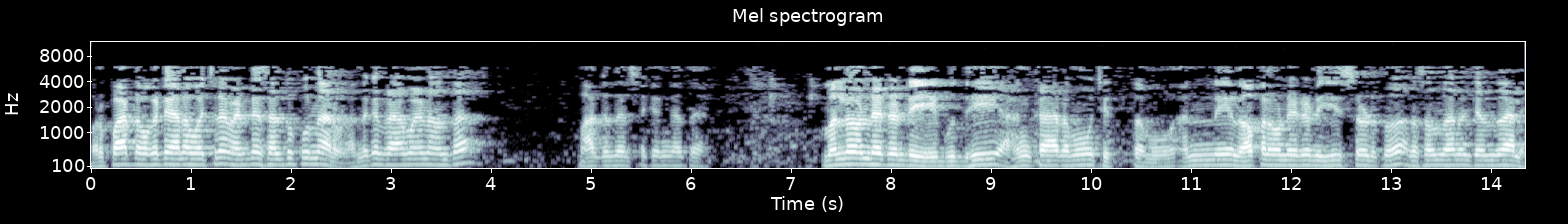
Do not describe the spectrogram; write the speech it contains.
పొరపాటు ఒకటి అలా వచ్చినా వెంటనే సర్దుకున్నారు. అందుకని రామాయణం అంతా మార్గదర్శకంగా తయారు. మనలో ఉండేటువంటి బుద్ధి అహంకారము చిత్తము అన్ని లోపల ఉండేటువంటి ఈశ్వరుడితో అనుసంధానం చెందాలి.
